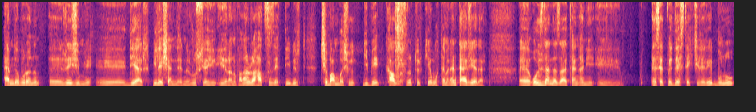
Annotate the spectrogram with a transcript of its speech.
hem de buranın e, rejimi e, diğer bileşenlerini Rusya'yı, İran'ı falan rahatsız ettiği bir çıban başı gibi kalmasını Türkiye muhtemelen tercih eder. E, o yüzden de zaten hani e, Esed ve destekçileri bunu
